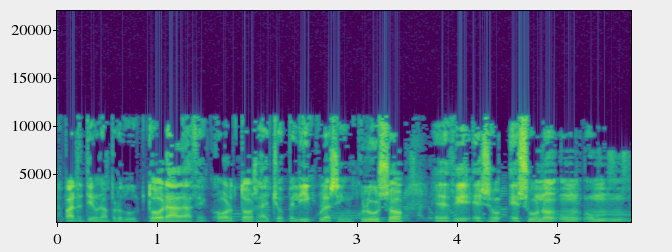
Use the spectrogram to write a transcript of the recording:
Aparte tiene una productora, hace cortos, ha hecho películas incluso. Es decir, es, un, es un, un,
